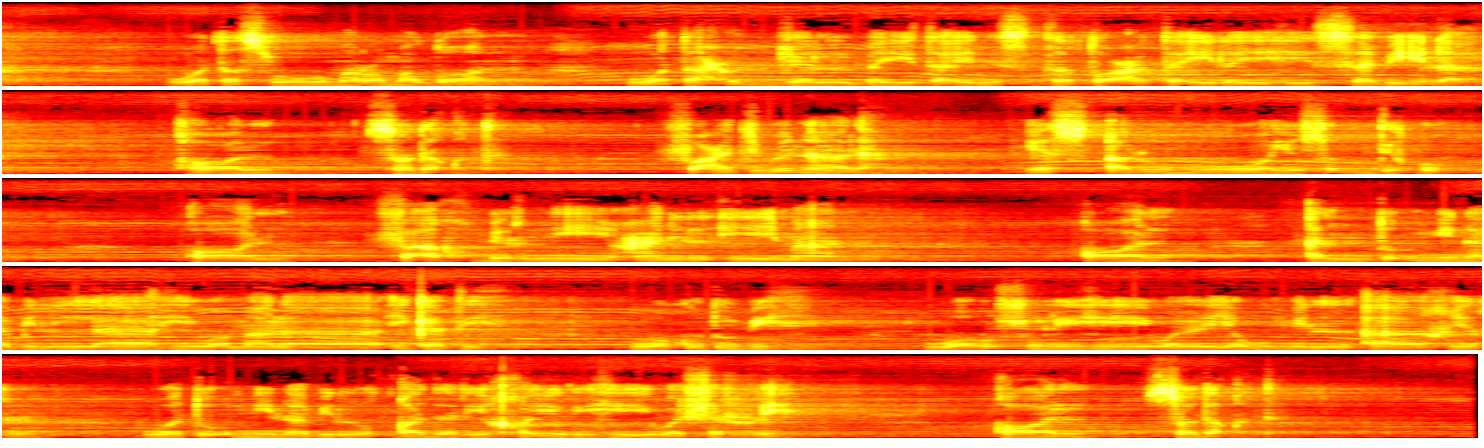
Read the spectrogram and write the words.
وتصوم رمضان وتحج البيت إن استطعت إليه سبيلا. قال صدقت فعجبنا له. يسأله ويصدقه. قال فأخبرني عن الإيمان. قال أن تؤمن بالله وملائكته وكتبه ورسله واليوم الآخر وتؤمن بالقدر خيره وشره. قال صدقت.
